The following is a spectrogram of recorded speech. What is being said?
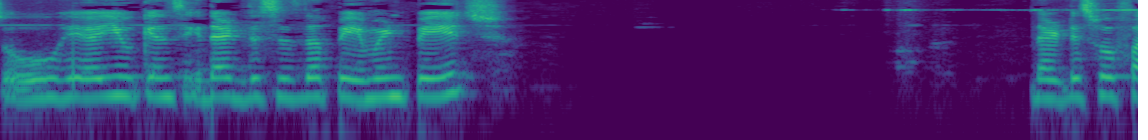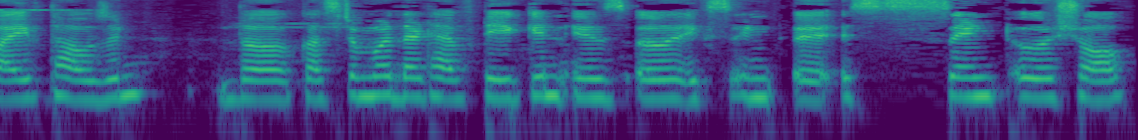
So here you can see that this is the payment page. That is for 5000. The customer that have taken is a uh, sent a shop.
